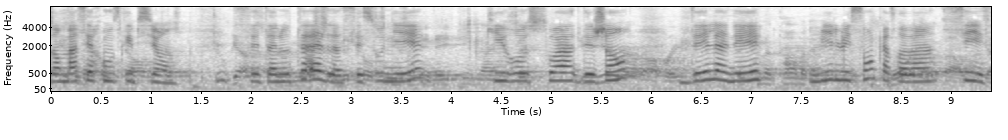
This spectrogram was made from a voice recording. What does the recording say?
dans ma circonscription. C'est un hôtel, c'est Saunier, qui reçoit des gens dès l'année 1886.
